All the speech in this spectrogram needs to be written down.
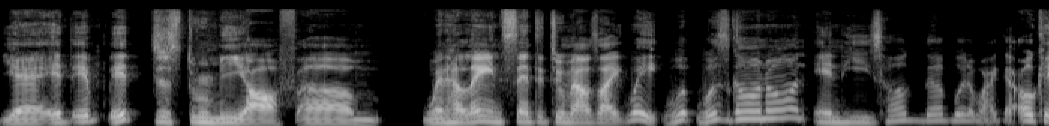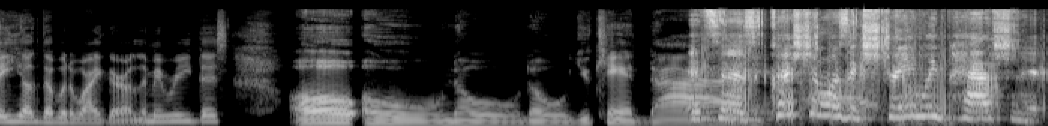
yeah, it, it it just threw me off. Um, when Helaine sent it to me, I was like, "Wait, what what's going on?" And he's hugged up with a white girl. Okay, he hugged up with a white girl. Let me read this. Oh, oh no, no, you can't die. It says Christian was extremely passionate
